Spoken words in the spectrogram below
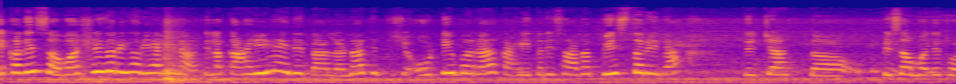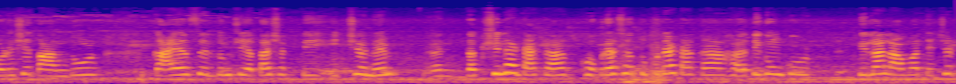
एखादी सवाष्टी जरी घरी आली ना तिला काही नाही देता आलं ना तिची ओटी भरा काहीतरी साधा पीस तरी द्या. तिच्या पिसामध्ये थोडेसे तांदूळ काय असेल तुमची यथाशक्ती इच्छेने दक्षिणा टाका खोबऱ्याचा तुकडा टाका हळदी कुंकू तिला लावा त्याच्यात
